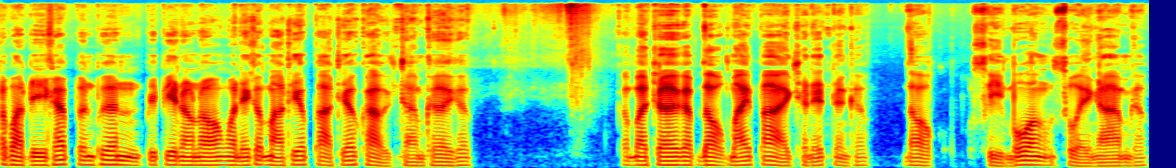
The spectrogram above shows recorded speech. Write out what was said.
สวัสดีครับเพื่อนๆพี่ๆน้องๆวันนี้ก็มาเที่ยวป่าเที่ยวเขาอีกตามเคยครับ ก็มาเจอกับดอกไม้ป่าอีกชนิดหนึ่งครับ ดอกสีม่วงสวยงามครับ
